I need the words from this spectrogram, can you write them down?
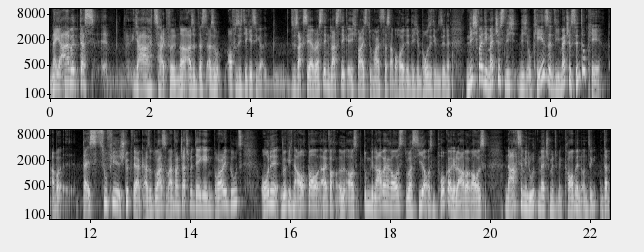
Naja, aber das, äh, ja, Zeitfüllen, ne? Also, das, also offensichtlich geht es nicht. Du sagst sehr Wrestling-lastig, ich weiß, du meinst das aber heute nicht im positiven Sinne. Nicht, weil die Matches nicht, nicht okay sind, die Matches sind okay, aber da ist zu viel Stückwerk. Also, du hast am Anfang Judgment Day gegen Brawling Boots ohne wirklich einen Aufbau, einfach äh, aus dumm Gelaber heraus. Du hast hier aus dem Poker-Gelaber raus ein 18-Minuten-Match mit, mit Corbin und, und dann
